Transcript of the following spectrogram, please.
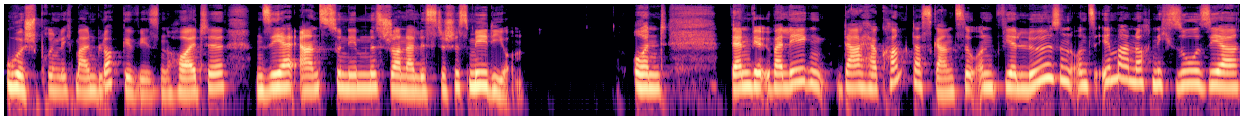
ursprünglich mal ein Blog gewesen, heute ein sehr ernstzunehmendes journalistisches Medium. Und wenn wir überlegen, daher kommt das Ganze und wir lösen uns immer noch nicht so sehr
